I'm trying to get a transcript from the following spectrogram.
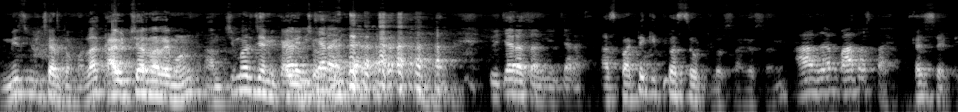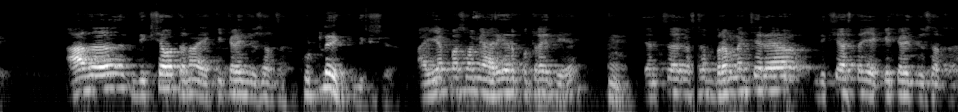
मीच विचारतो मला काय विचारणार आहे म्हणून? आमची मर्जी आम्ही काय विचारा? विचार विचारा. विचारा आज पहाटे किती वाजता उठलो? सांगा स्वामी आज पाच वाजता कशासाठी? आज दीक्षा होतं ना एक्केचाळीस दिवसाचं. कुठलं एक दीक्षा? अय्यप्पा स्वामी हरिहर पुत्र आहे ते. हं. त्यांचं कसं ब्रह्मचर्य दीक्षा असतं एक्केचाळीस दिवसाचं.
